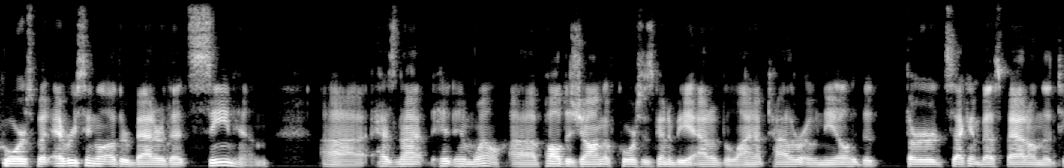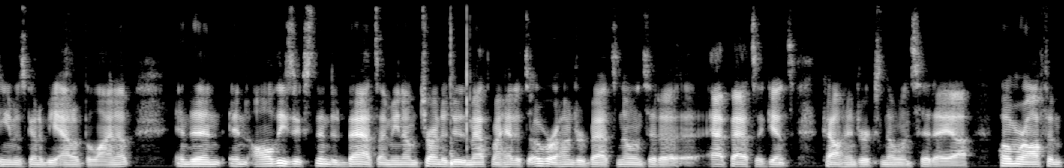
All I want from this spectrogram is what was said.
Coors, but every single other batter that's seen him uh, has not hit him well. Uh, Paul DeJong, of course, is going to be out of the lineup. Tyler O'Neill, the third, second best bat on the team, is going to be out of the lineup. And then in all these extended bats, I mean, I'm trying to do the math in my head. It's over 100 bats. No one's hit a at bats against Kyle Hendricks. No one's hit a uh, homer off him.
